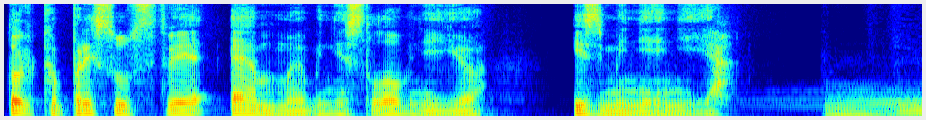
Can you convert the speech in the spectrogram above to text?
Только присутствие Эммы внесло в нее изменения. Thank.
